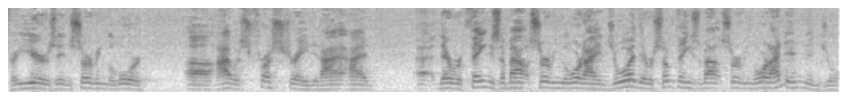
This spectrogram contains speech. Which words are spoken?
for years in serving the Lord, uh, I was frustrated. I, I uh, there were things about serving the Lord I enjoyed. There were some things about serving the Lord I didn't enjoy,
